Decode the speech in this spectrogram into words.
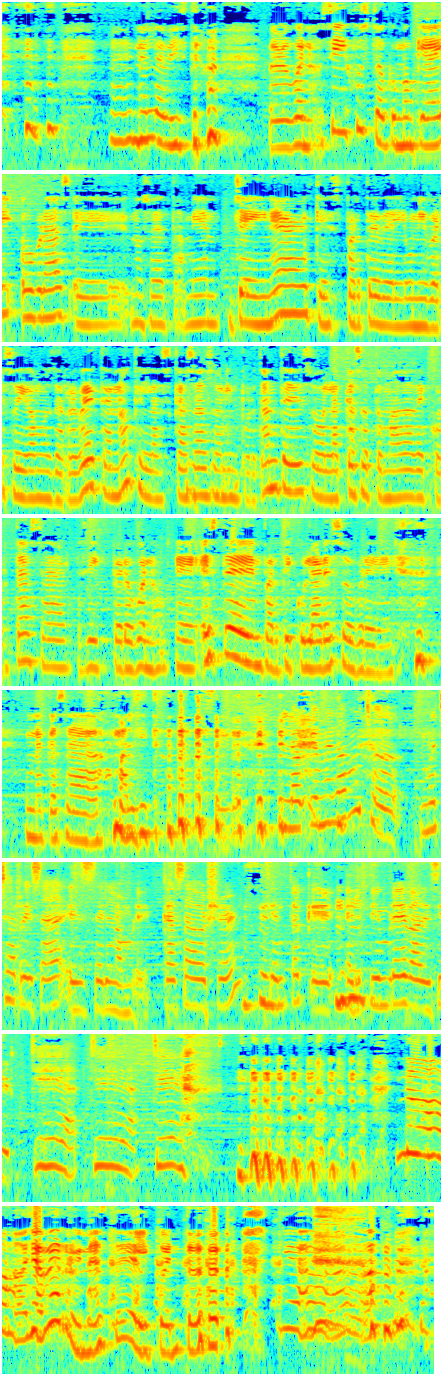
no la he visto. Pero bueno, sí, justo como que hay obras, eh, no sé, también Jane Eyre, que es parte del universo, digamos, de Rebeca, ¿no? Que las casas son importantes, o la casa tomada de Cortázar, así, pero bueno, eh, este en particular es sobre una casa maldita. Sí. Lo que me da mucho mucha risa es el nombre, Casa Usher. Siento que el timbre va a decir, yeah, yeah, yeah. no, ya me arruinaste el cuento.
